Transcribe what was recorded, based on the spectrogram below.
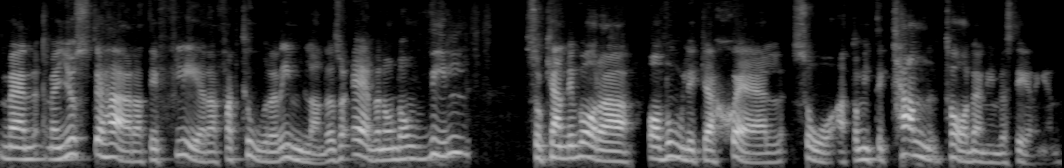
men, men just det här att det är flera faktorer inblandade, så även om de vill så kan det vara av olika skäl så att de inte kan ta den investeringen.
